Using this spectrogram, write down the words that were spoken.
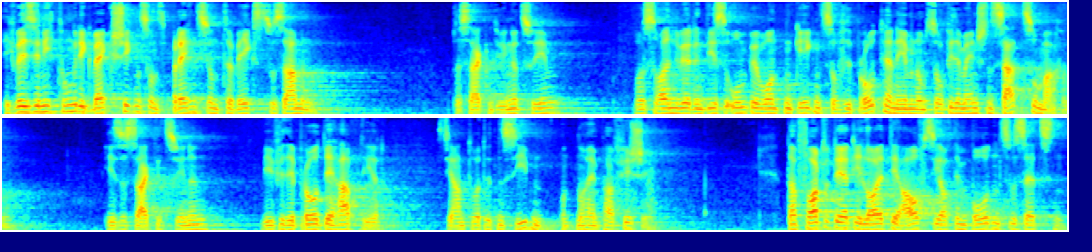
Ich will sie nicht hungrig wegschicken, sonst brechen sie unterwegs zusammen. Da sagten die Jünger zu ihm, wo sollen wir in dieser unbewohnten Gegend so viel Brot hernehmen, um so viele Menschen satt zu machen? Jesus sagte zu ihnen, wie viele Brote habt ihr? Sie antworteten sieben und noch ein paar Fische. Da forderte er die Leute auf, sie auf den Boden zu setzen.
